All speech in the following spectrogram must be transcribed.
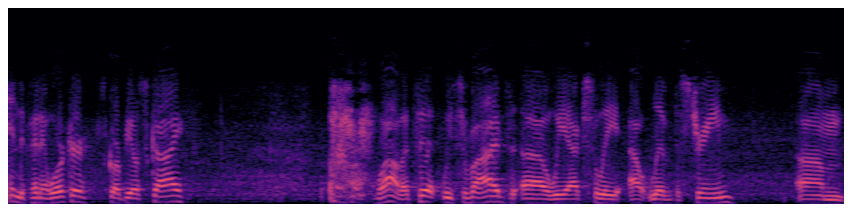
Independent worker, Scorpio Sky. wow, that's it. We survived. Uh, we actually outlived the stream. Um,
